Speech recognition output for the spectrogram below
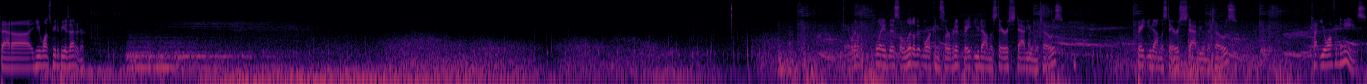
that, uh, he wants me to be his editor. Okay, we're gonna play this a little bit more conservative. Bait you down the stairs, stab you in the toes. Bait you down the stairs, stab you in the toes. Cut you off at the knees.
